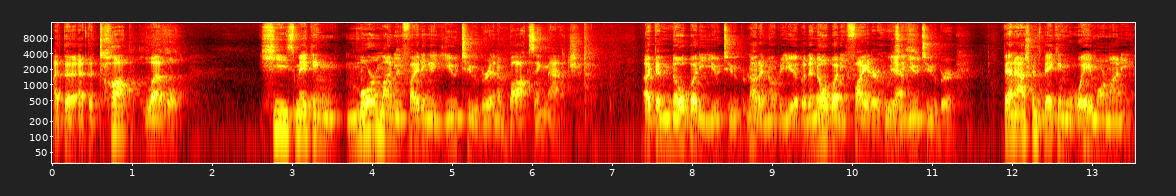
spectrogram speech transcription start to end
at the at the top level he's making more money fighting a YouTuber in a boxing match like a nobody YouTuber not a nobody but a nobody fighter who's Yes. a YouTuber Ben Askren's making way more money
